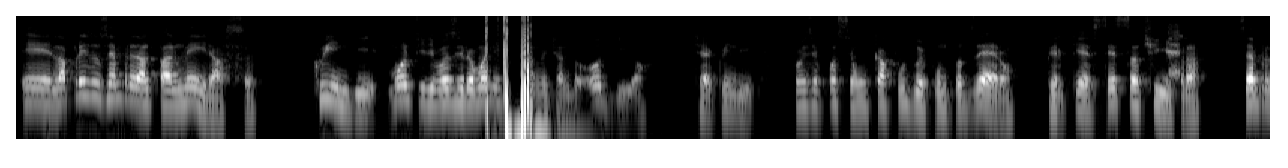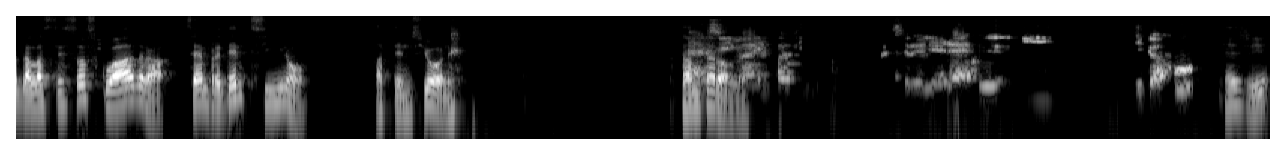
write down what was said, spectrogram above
e l'ha preso sempre dal Palmeiras. Quindi molti tifosi romani stanno dicendo, oddio, cioè quindi come se fosse un Cafu 2.0, perché stessa cifra, sempre dalla stessa squadra, sempre terzino, attenzione. Tanta eh, roba. Sì, ma infatti essere l'erede di, di Cafu. Eh sì,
